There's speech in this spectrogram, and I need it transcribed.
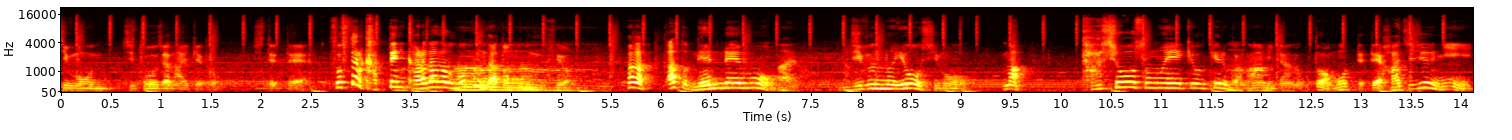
自問自答じゃないけどしててそしたら勝手に体が動くんだと思うんですよ。だからあと年齢もはい。自分の容姿もまあ多少その影響を受けるかなうん。みたいなことは思ってて80に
